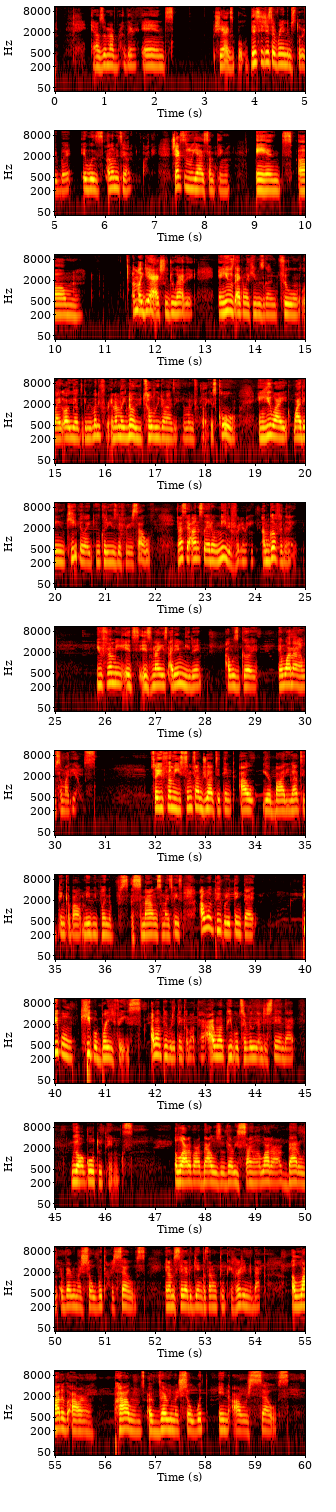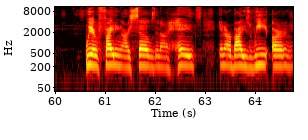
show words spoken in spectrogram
And I was with my brother, and she asked, Bull. This is just a random story, but it was, uh, let me tell you how to find it. She asked we had something, and um, I'm like, yeah, I actually do have it. And he was acting like he was going to, like, oh, you have to give me money for it. And I'm like, no, you totally don't have to give me money for it. Like, it's cool. And he like, why didn't you keep it? Like, you could have used it for yourself. And I said, honestly, I don't need it for the night. I'm good for the night. You feel me? It's it's nice. I didn't need it. I was good. And why not help somebody else? So you feel me? Sometimes you have to think out your body. You have to think about maybe putting a, a smile on somebody's face. I want people to think that people keep a brave face. I want people to think about that. I want people to really understand that we all go through things. A lot of our battles are very silent. A lot of our battles are very much so with ourselves. And I'm going to say that again because I don't think they heard it in the back. A lot of our problems are very much so within ourselves. We are fighting ourselves in our heads, in our bodies. We are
